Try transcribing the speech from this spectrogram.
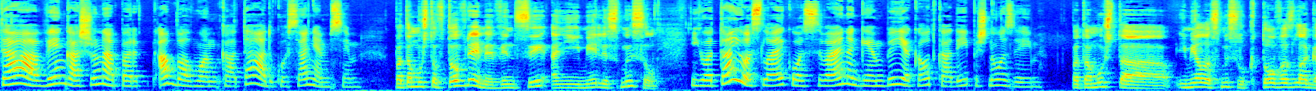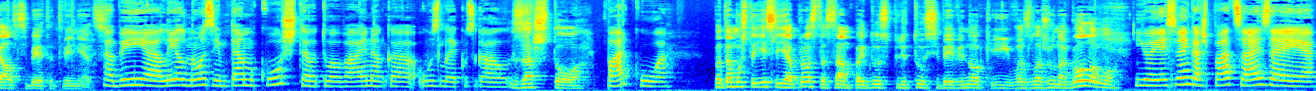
Tā vienkārši runā par apbalvojumu kā tādu, ko saņemsim. Потому что в то время венцы, они имели смысл. Jo tajos laikos vainagiem bija kaut kāda īpaša nozīme. Потому что имело смысл, кто возлагал себе этот венец. Bija liela nozīme tam, kurš tev to vainagu uzliek uz galvas. За что? Par ko? Потому что если я просто сам пойду сплету себе венок и возложу на голову, Jo, ja es vienkārši pats aizēju,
